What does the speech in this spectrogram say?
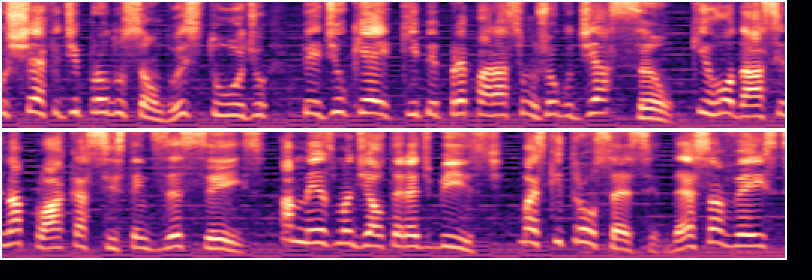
o chefe de produção do estúdio pediu que a equipe preparasse um jogo de ação que rodasse na placa System 16, a mesma de Altered Beast, mas que trouxesse dessa vez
